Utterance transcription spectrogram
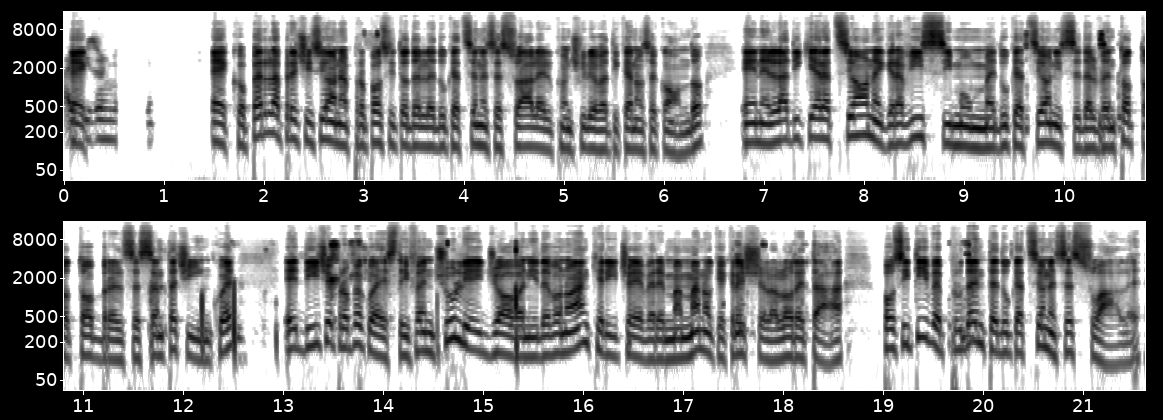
ai ecco. bisognosi. Ecco, per la precisione a proposito dell'educazione sessuale il Concilio Vaticano II è nella dichiarazione Gravissimum Educationis del 28 ottobre del 65 e dice proprio questo, i fanciulli e i giovani devono anche ricevere, man mano che cresce la loro età, positiva e prudente educazione sessuale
